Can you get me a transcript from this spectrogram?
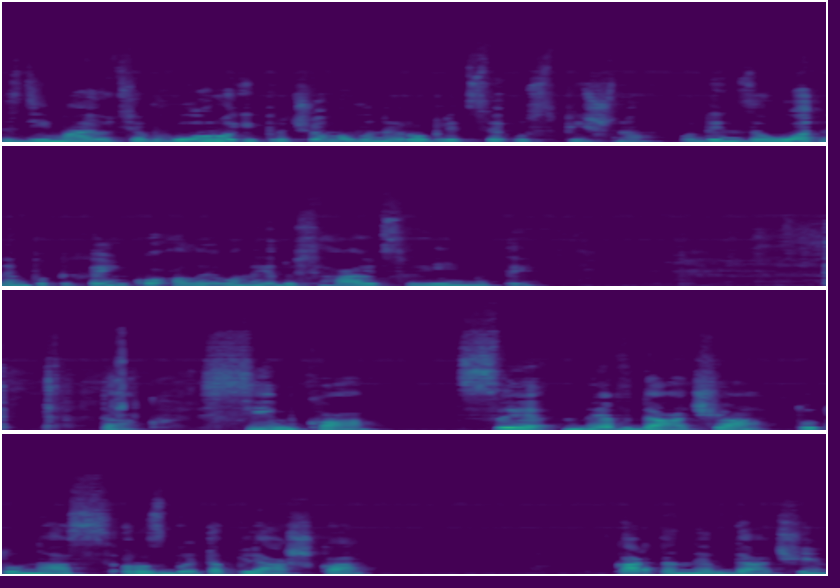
здіймаються вгору, і причому вони роблять це успішно. Один за одним, потихеньку, але вони досягають своєї мети. Так, сімка це невдача. Тут у нас розбита пляшка. Карта невдачі.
